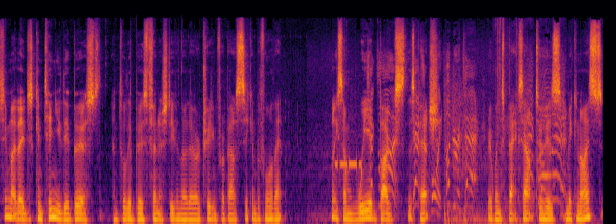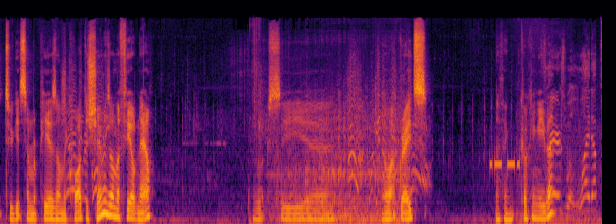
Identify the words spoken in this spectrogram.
Seemed like they just continued their burst until their burst finished, even though they were retreating for about a second before that. Only some weird Check the line. bugs this Capture patch. point under attack. Red Wings backs out to his mechanized to get some repairs on the quad. The Sherman's on the field now. Look, see, uh, no upgrades. Nothing cooking either. Flares will light up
